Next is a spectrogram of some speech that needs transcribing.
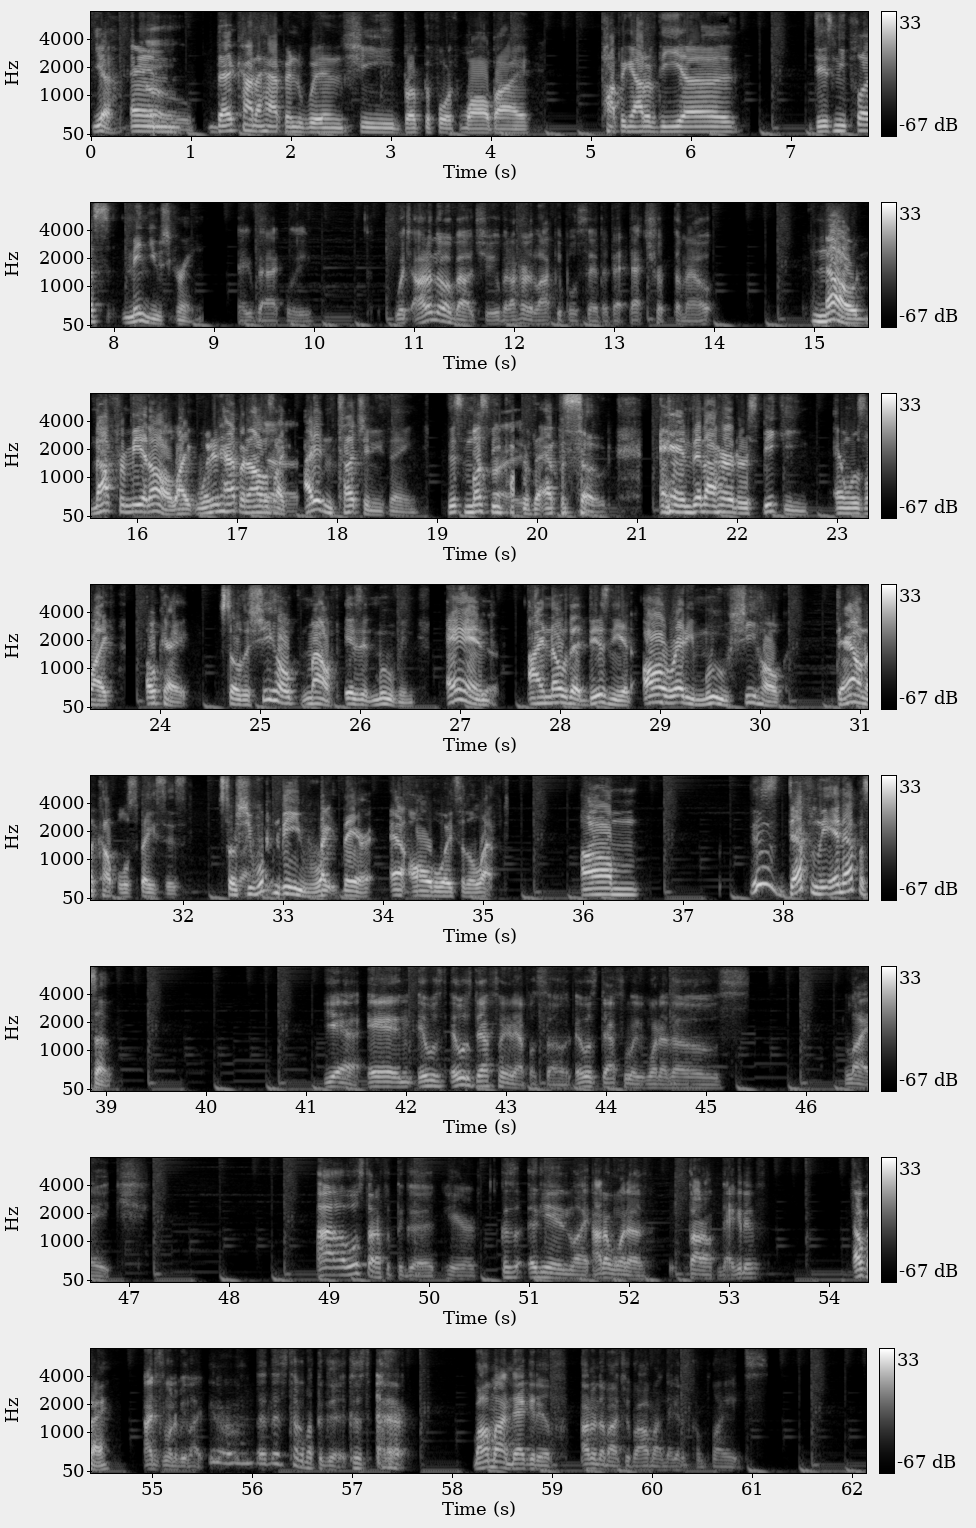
Yeah, and So that kind of happened when she broke the fourth wall by popping out of the uh, Disney Plus menu screen. exactly, which I don't know about you, but I heard a lot of people say that that, that tripped them out. No, not for me at all. Like when it happened, I was like, I didn't touch anything. This must be part of the episode. And then I heard her speaking and was like, okay, so the She Hulk mouth isn't moving. And Yeah. I know that Disney had already moved She Hulk down a couple of spaces. So she wouldn't be right there at all the way to the left. Um, this is definitely an episode. Yeah, and it was it was definitely an episode. It was definitely one of those like uh we'll start off with the good here. Cause again, like I don't wanna start off negative. Okay. I just want to be like, you know, let- let's talk about the good. Cause all my negative, I don't know about you, but all my negative complaints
